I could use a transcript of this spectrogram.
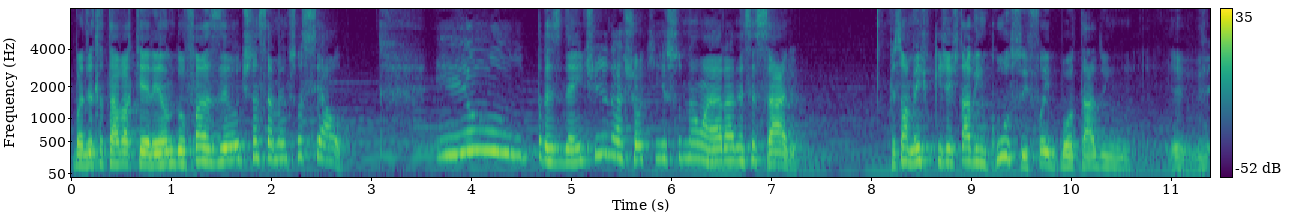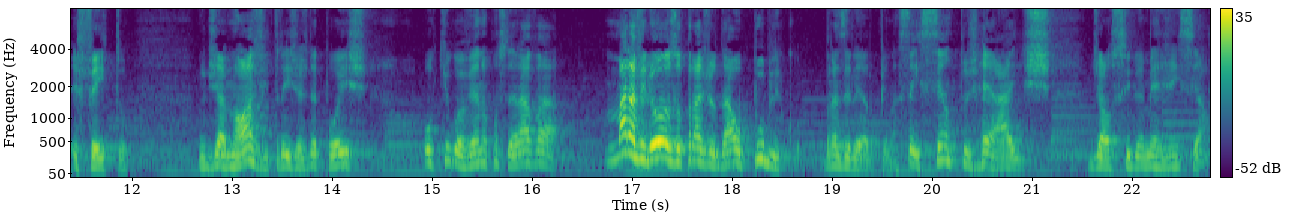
o Bandetta estava querendo fazer o distanciamento social. E o presidente achou que isso não era necessário. Principalmente porque já estava em curso e foi botado em efeito no dia 9, três dias depois, o que o governo considerava maravilhoso para ajudar o público brasileiro, Pina. 600 reais de auxílio emergencial.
